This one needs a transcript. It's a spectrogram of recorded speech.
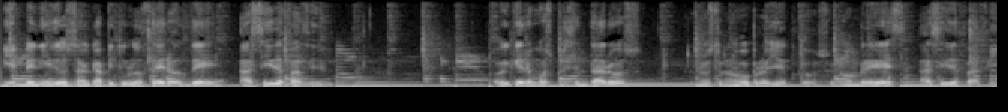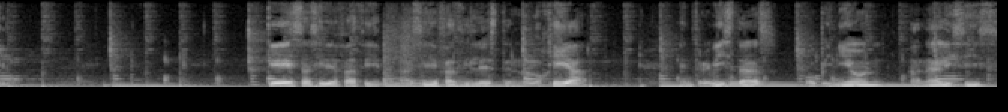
Bienvenidos al capítulo 0 de Así de Fácil. Hoy queremos presentaros nuestro nuevo proyecto. Su nombre es Así de Fácil. ¿Qué es Así de Fácil? Así de Fácil es tecnología, entrevistas, opinión, análisis.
